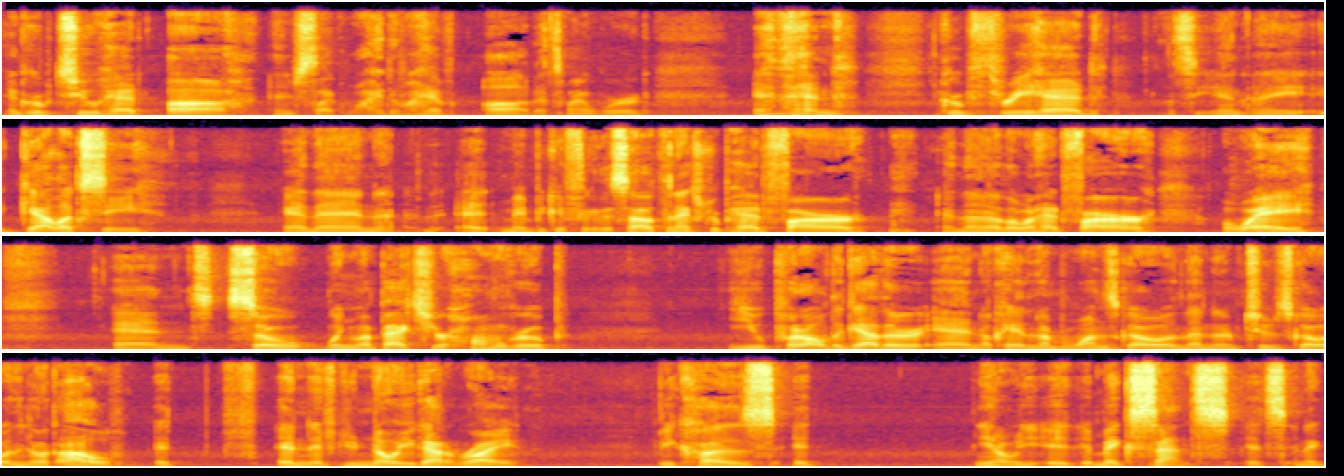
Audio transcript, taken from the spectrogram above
and group two had uh, and it's like why do I have uh? That's my word. And then group three had let's see in a galaxy, and then uh, maybe you could figure this out. The next group had far, and then the other one had far away, and so when you went back to your home group, you put all together and okay, the number ones go and then the number twos go, and then you're like, oh, it. And if you know you got it right, because it, you know, it, it makes sense. It's in a,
